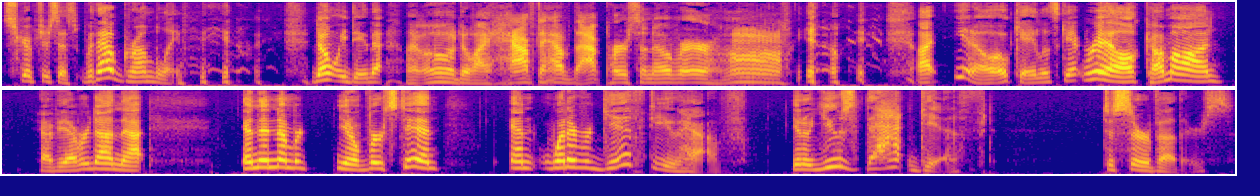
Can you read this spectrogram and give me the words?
Scripture says, without grumbling. Don't we do that? Like, oh, do I have to have that person over? You, know, I, you know, okay, let's get real. Come on. Have you ever done that? And then number, you know, verse 10, and whatever gift you have, you know, use that gift to serve others.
